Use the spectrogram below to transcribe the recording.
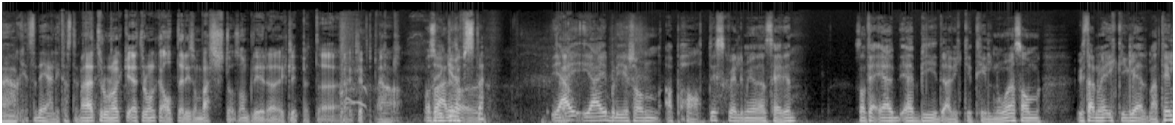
ja, ok, så det er litt av stund. Men jeg tror nok, jeg tror nok alt det liksom verste og sånn blir eh, klippet, eh, klippet vekk. Og så Det er det grøvste. sånn jeg, jeg blir sånn apatisk veldig mye i den serien. Sånn at jeg, jeg, jeg bidrar ikke til noe som Hvis det er noe jeg ikke gleder meg til,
